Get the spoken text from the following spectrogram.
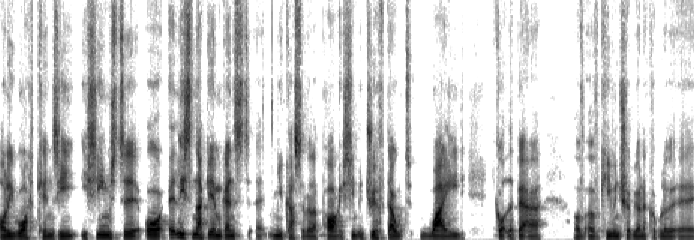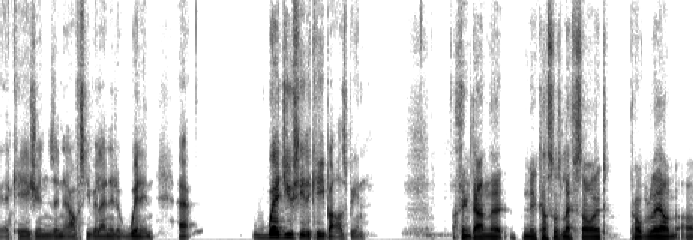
Ollie Watkins. He he seems to, or at least in that game against uh, Newcastle Villa Park, he seemed to drift out wide. He got the better of, of Kieran Trippier on a couple of uh, occasions, and obviously Villa ended up winning. Uh, where do you see the key battles being? I think down the Newcastle's left side, probably. I'm, I,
